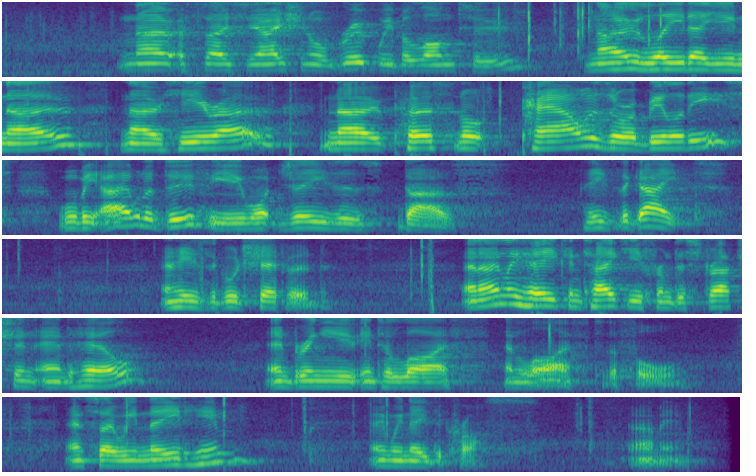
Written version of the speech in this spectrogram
no association or group we belong to, no leader you know, no hero, no personal powers or abilities will be able to do for you what Jesus does. He's the gate, and He's the Good Shepherd. And only He can take you from destruction and hell and bring you into life and life to the full. And so we need Him and we need the cross. Amen.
